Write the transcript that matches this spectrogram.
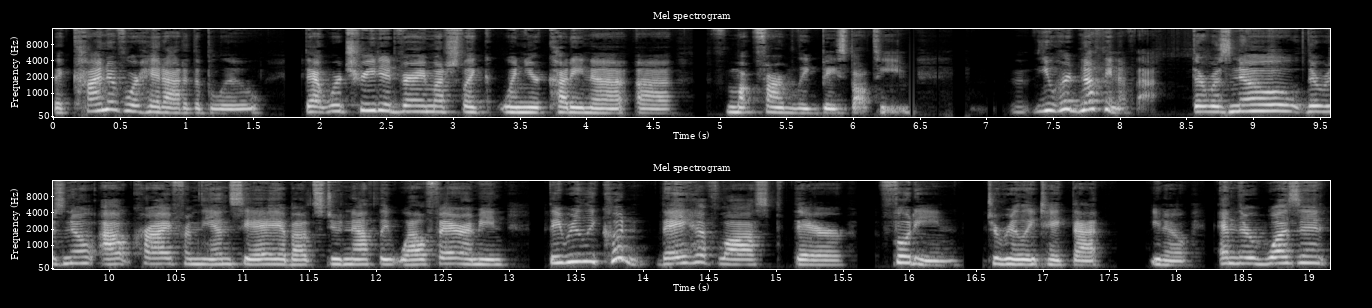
That kind of were hit out of the blue. That were treated very much like when you're cutting a, a farm league baseball team. You heard nothing of that there was no there was no outcry from the NCAA about student athlete welfare. I mean, they really couldn't. They have lost their footing to really take that, you know, and there wasn't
